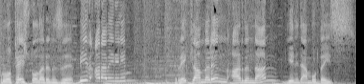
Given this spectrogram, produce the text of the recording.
Protestolarınızı bir ara verelim. Reklamların ardından yeniden buradayız.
